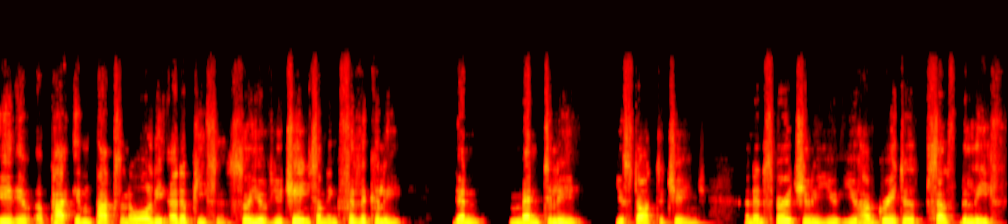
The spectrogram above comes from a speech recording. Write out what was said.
it, it impacts on all the other pieces. So if you change something physically, then mentally you start to change, and then spiritually you you have greater self belief.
